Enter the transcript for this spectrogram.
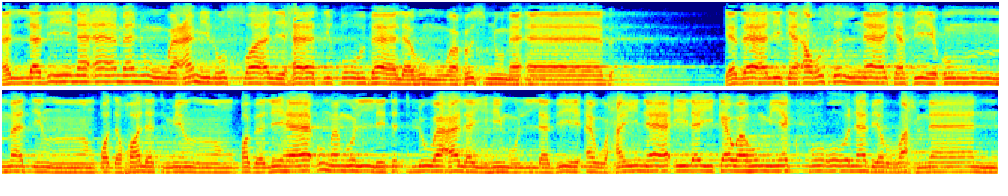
الذين آمنوا وعملوا الصالحات طوبى لهم وحسن مآب. كذلك أرسلناك في أمة قد خلت من قبلها أمم لتتلو عليهم الذي أوحينا إليك وهم يكفرون بالرحمن.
